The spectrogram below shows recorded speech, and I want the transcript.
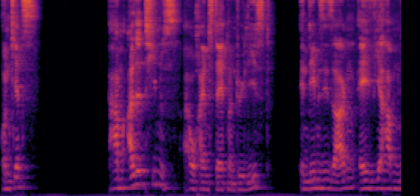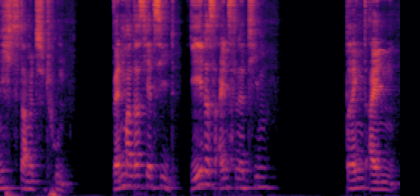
Und jetzt haben alle Teams auch ein Statement released, in dem sie sagen, ey, wir haben nichts damit zu tun. Wenn man das jetzt sieht, jedes einzelne Team bringt ein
